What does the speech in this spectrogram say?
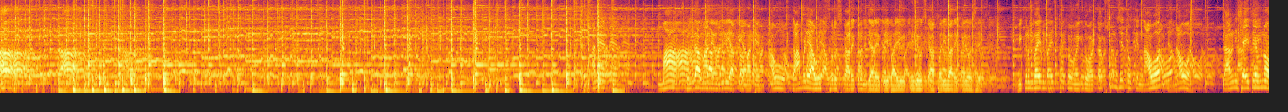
અને આપવા માટે આવો ગામડે આવો સરસ કાર્યક્રમ જ્યારે બે ભાઈઓએ કર્યો છે, આ પરિવારે કર્યો છે. વિક્રમભાઈ ને પૂછતો તો મેં કીધું, અટક શું છે તો કે નાવર નાવર? ચારણી સાહિત્ય એમનો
